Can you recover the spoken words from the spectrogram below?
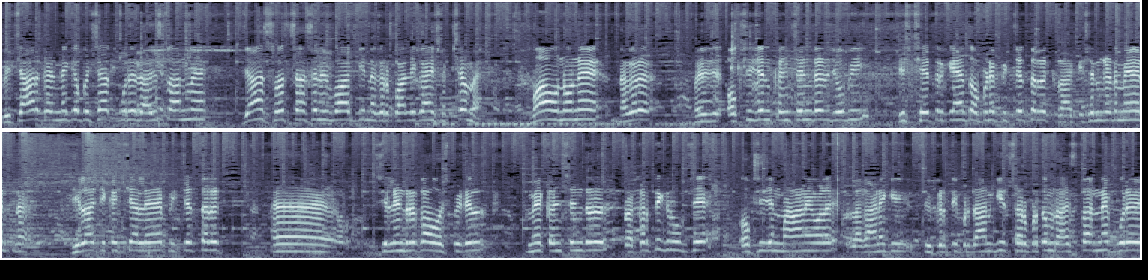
विचार करने के पश्चात पूरे राजस्थान में जहाँ स्वच्छ शासन विभाग की नगर पालिकाएँ सक्षम है, वहाँ उन्होंने नगर ऑक्सीजन कंसेंटर जो भी जिस क्षेत्र के हैं तो अपने पिछहत्तर किशनगढ़ में जिला चिकित्सालय पिछहत्तर सिलेंडर का हॉस्पिटल में कंसेंटर प्राकृतिक रूप से ऑक्सीजन बनाने वाले, लगाने की स्वीकृति प्रदान की। सर्वप्रथम राजस्थान ने पूरे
